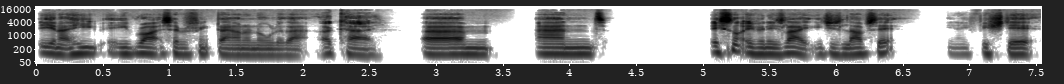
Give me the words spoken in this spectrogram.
you know, he he writes everything down and all of that. Okay. Um, and it's not even his lake. He just loves it. You know, he fished it,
